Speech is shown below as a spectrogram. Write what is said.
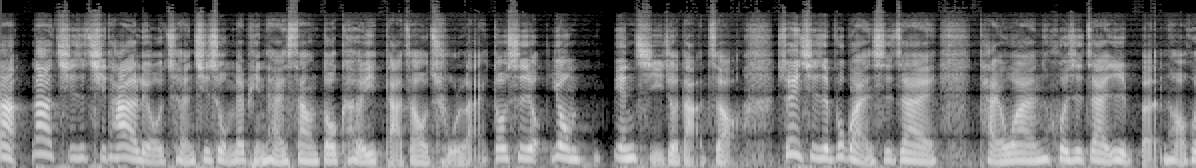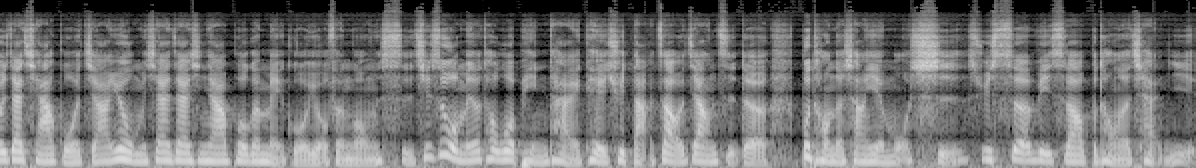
那那其实其他的流程，其实我们在平台上都可以打造出来，都是用编辑就打造。所以其实不管是在台湾，或是在日本哈，或者在其他国家，因为我们现在在新加坡跟美国有分公司，其实我们就透过平台可以去打造这样子的不同的商业模式，去 service 到不同的产业。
